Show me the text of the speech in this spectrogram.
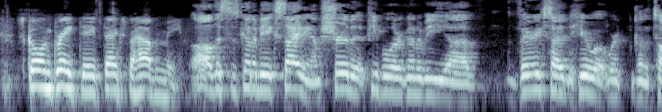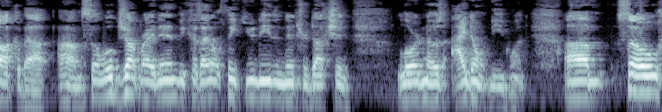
It's going great, Dave. Thanks for having me. Oh, this is going to be exciting. I'm sure that people are going to be uh, very excited to hear what we're going to talk about. Um, so we'll jump right in because I don't think you need an introduction. Lord knows I don't need one. Um, so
